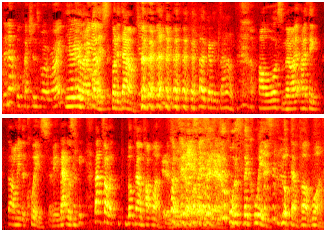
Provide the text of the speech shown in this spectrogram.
the netball questions were alright. You're, you're like, I got this, I got it down. I got it down. Oh, awesome. No, I, I think, I mean, the quiz. I mean, that was, that felt like lockdown part one. Yeah, Wasn't it? lockdown, yeah. was the quiz. Lockdown part one.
